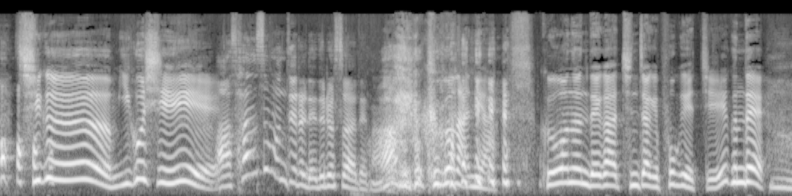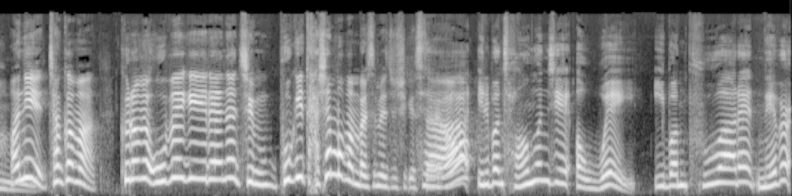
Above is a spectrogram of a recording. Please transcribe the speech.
지금 이것이 아 산수 문제를 내드렸어야 되나? 아, 그건 아니야. 그거는 내가 진작에 포기했지. 근데 음. 아니, 잠깐만. 그러면 500일에는 지금 보기 다시 한 번만 말씀해 주시겠어요? 자, 1번 정은지의 Away 2번 부활의 Never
